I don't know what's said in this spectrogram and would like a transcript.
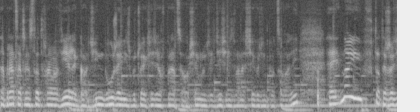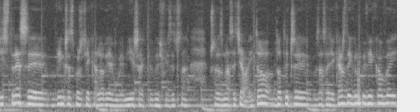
Ta praca często trwała wiele godzin, dłużej niż by człowiek siedział w pracy 8, ludzie 10-12 godzin pracowali. E, no i to też rodzi stresy, większe spożycie kalorii, jak mówię, mniejsza aktywność fizyczna, przyrost masy ciała. I to dotyczy w zasadzie każdej grupy wiekowej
